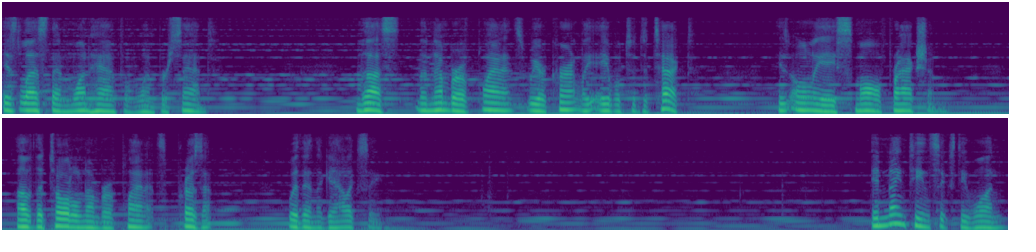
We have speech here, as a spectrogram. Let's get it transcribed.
is less than one half of 1%. Thus, the number of planets we are currently able to detect is only a small fraction of the total number of planets present within the galaxy. In 1961,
